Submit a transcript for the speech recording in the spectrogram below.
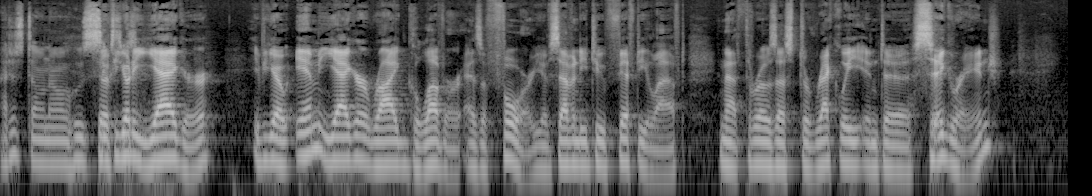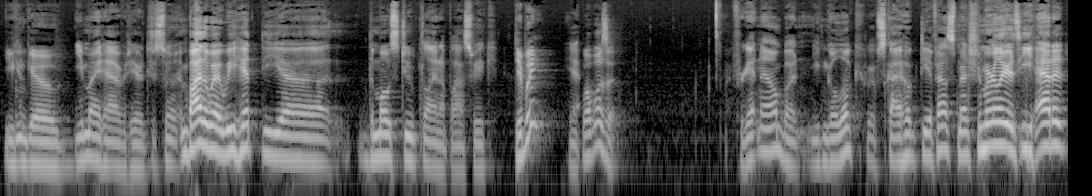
I just don't know who's. So if you go to Jaeger, if you go M Jaeger Rai Glover as a four, you have seventy two fifty left, and that throws us directly into Sigg range. You can go. you might have it here. Just so, and by the way, we hit the uh, the most duped lineup last week. Did we? Yeah. What was it? I forget now, but you can go look. Skyhook DFS mentioned him earlier. He had it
